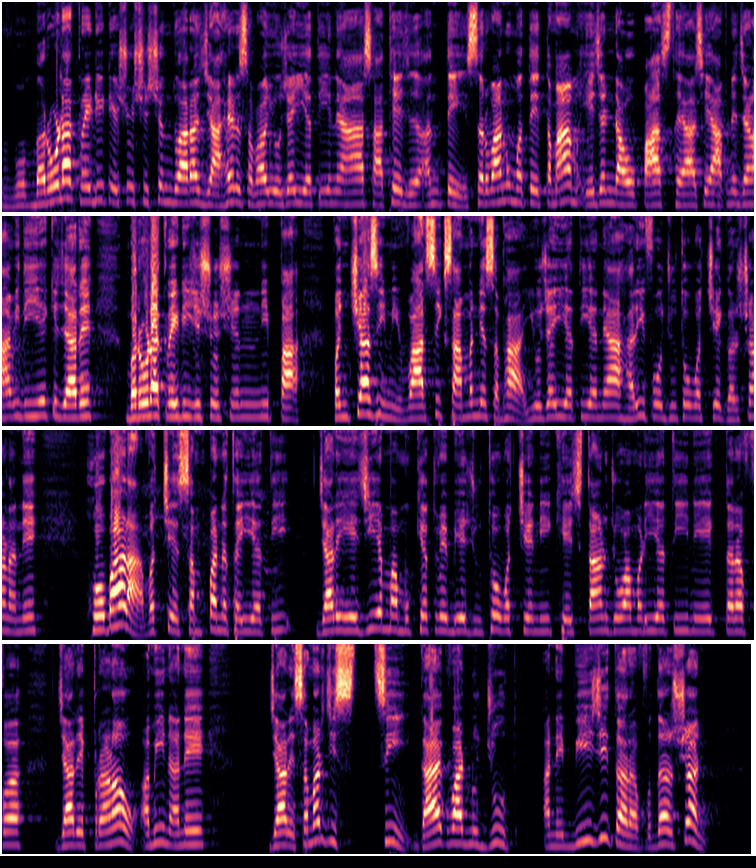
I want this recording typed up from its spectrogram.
Baroda credit association દ્વારા જાહેર સભા યોજાઈ હતી અને આ સાથે જ અંતે સર્વાનુમતે તમામ એજન્ડાઓ પાસ થયા છે. આપને જણાવી દઈએ કે જ્યારે બરોડા ક્રેડિટ એસોસિએશનની પા પંચ્યાસીમી વાર્ષિક સામાન્ય સભા યોજાઈ હતી અને આ હરીફો જૂથો વચ્ચે ઘર્ષણ અને હોબાળા વચ્ચે સંપન્ન થઈ હતી, જ્યારે એજીએમમાં મુખ્યત્વે બે જૂથો વચ્ચેની ખેંચતાણ જોવા મળી હતી ને એક તરફ જ્યારે પ્રણવ, અમીન અને જ્યારે સમરજીત સિંહ ગાયકવાડનું જૂથ અને બીજી તરફ દર્શન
